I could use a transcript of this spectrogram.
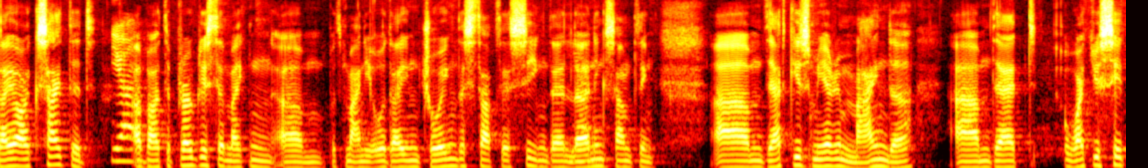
they are excited Yeah. about the progress they're making um, with money, or they're enjoying the stuff they're seeing, they're learning something. Um, that gives me a reminder um, that what you set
